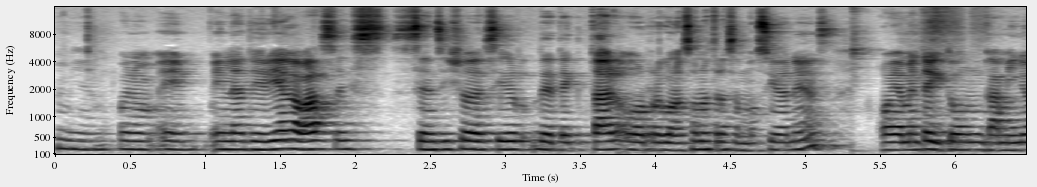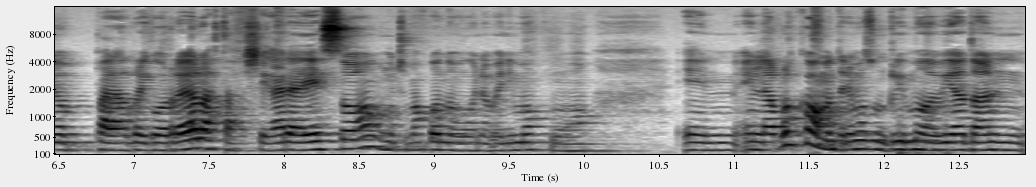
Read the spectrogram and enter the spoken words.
Bien, bueno, en la teoría capaz es sencillo decir detectar o reconocer nuestras emociones. Obviamente hay todo un camino para recorrer hasta llegar a eso, mucho más cuando bueno, venimos como en, en la rosca o mantenemos un ritmo de vida tan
